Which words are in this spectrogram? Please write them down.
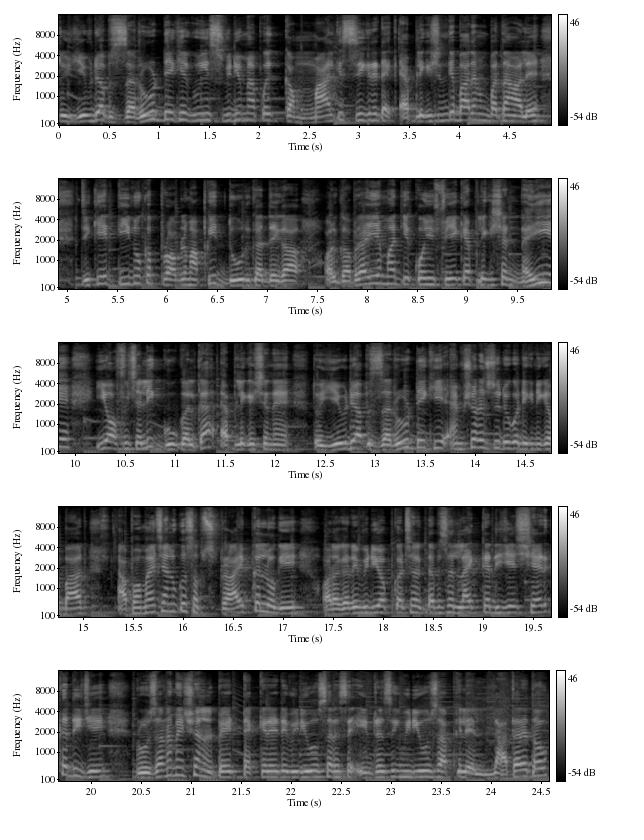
तो ये वीडियो आप ज़रूर देखें क्योंकि इस वीडियो में आपको एक कमाल की सीक्रेट एक एप्लीकेशन के बारे में बताने वाले जो कि ये तीनों का प्रॉब्लम आपकी दूर कर देगा। और घबराइए मत, ये कोई फेक एप्लीकेशन नहीं है, ये ऑफिशियली गूगल का एप्लीकेशन है। तो ये वीडियो आप ज़रूर देखिए एम श्योर इस वीडियो को देखने के बाद आप हमारे चैनल को सब्सक्राइब कर लोगे और अगर ये वीडियो आपको अच्छा लगता है तो लाइक कर दीजिए शेयर कर दीजिए। रोज़ाना मेरे चैनल पर टेक के रिलेटेड वीडियो सर ऐसे इंटरेस्टिंग वीडियोस आपके लिए लाता रहता हूँ।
